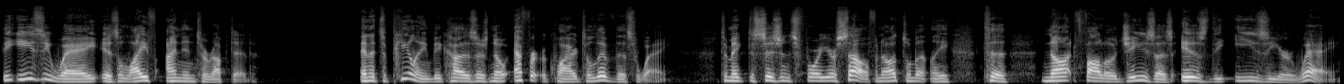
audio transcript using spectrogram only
The easy way is life uninterrupted. And it's appealing because there's no effort required to live this way, to make decisions for yourself, and ultimately to not follow Jesus is the easier way.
